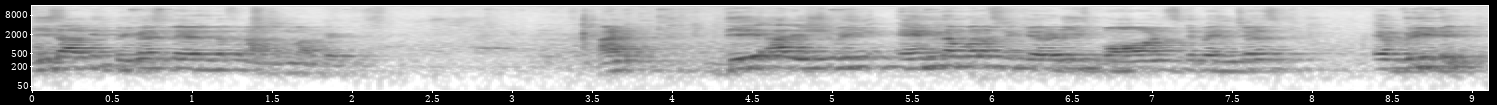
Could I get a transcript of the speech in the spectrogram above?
These are the biggest players in the financial market. And they are issuing n number of securities, bonds, debentures every day.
